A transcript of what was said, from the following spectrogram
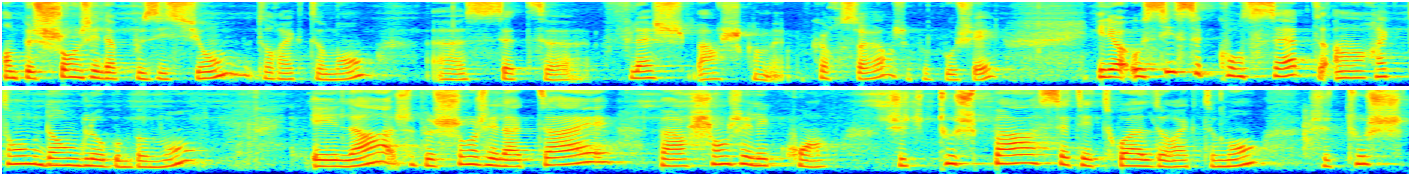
On peut changer la position directement. Euh, cette euh, flèche marche comme un curseur, je peux bouger. Il y a aussi ce concept, un rectangle d'englobement et là, je peux changer la taille par changer les coins. Je ne touche pas cette étoile directement, je touche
